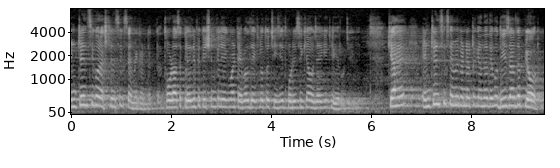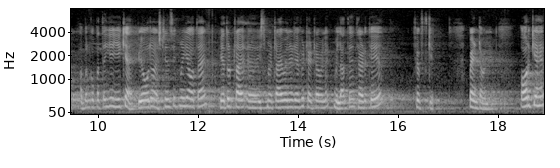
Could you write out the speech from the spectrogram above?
इंट्रेंसिक और एक्सट्रेंसिक सेमीकंडक्टर थोड़ा सा क्लेरिफिकेशन के लिए एक बार टेबल देख लो तो चीज़ें थोड़ी सी क्या हो जाएगी क्लियर हो जाएगी। क्या है? इंट्रेंसिक सेमीकंडक्टर के अंदर देखो दीज आर द प्योर अपन को पता ही है ये क्या है? प्योर और एक्सट्रेंसिक में क्या होता है? ये तो ट्राई इसमें ट्राईवेलेंट या फिर टेट्रावेलेंट मिलाते हैं थर्ड के या फिफ्थ के पेंटावेलेंट और क्या है?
